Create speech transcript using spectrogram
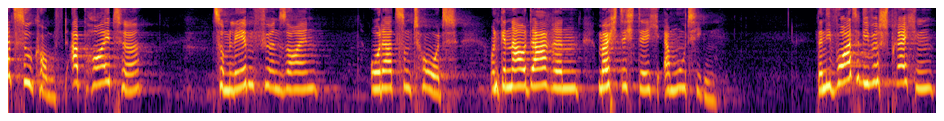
der Zukunft, ab heute, zum Leben führen sollen oder zum Tod. Und genau darin möchte ich dich ermutigen. Denn die Worte, die wir sprechen,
